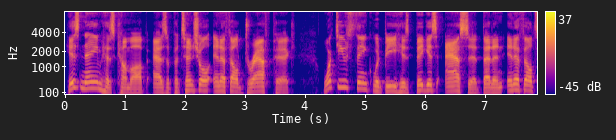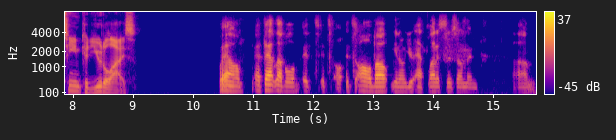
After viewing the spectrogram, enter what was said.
His name has come up as a potential NFL draft pick. What do you think would be his biggest asset that an NFL team could utilize? Well, at that level, it's it's it's all about you know your athleticism and um,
